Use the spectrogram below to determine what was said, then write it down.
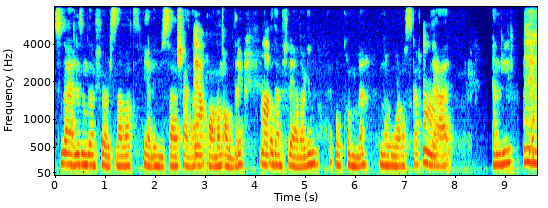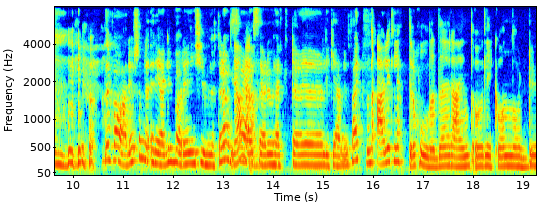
Så det er liksom den følelsen av at hele huset er shina, Ja. har man aldri. Nei. Og den fredagen å komme når hun har vaska, Mm. det er en lykke. ja. Det varer som regel bare i 20 minutter, da. Så Ja, ja. ser det jo helt uh, like jævlig ut her. Men det er litt lettere å holde det rent og vedlikehold når du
